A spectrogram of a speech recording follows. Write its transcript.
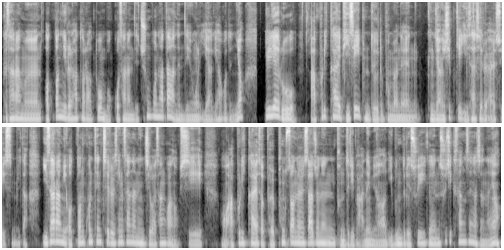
그 사람은 어떤 일을 하더라도 먹고 사는데 충분하다는 내용을 이야기하거든요. 일례로 아프리카의 BJ분들을 보면은 굉장히 쉽게 이 사실을 알 수 있습니다. 이 사람이 어떤 콘텐츠를 생산하는지와 상관없이 어, 아프리카에서 별풍선을 쏴주는 분들이 많으면 이분들의 수익은 수직 상승하잖아요.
